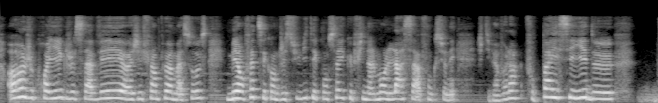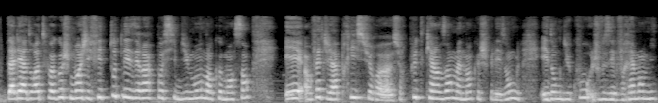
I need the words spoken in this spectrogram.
« Oh, je croyais que je savais, euh, j'ai fait un peu à ma sauce. » Mais en fait, c'est quand j'ai suivi tes conseils que finalement, là, ça a fonctionné. Je dis « Ben voilà, faut pas essayer d'aller à droite ou à gauche. Moi, j'ai fait toutes les erreurs possibles du monde en commençant. Et en fait, j'ai appris sur, euh, plus de 15 ans maintenant que je fais les ongles. Et donc, du coup, je vous ai vraiment mis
